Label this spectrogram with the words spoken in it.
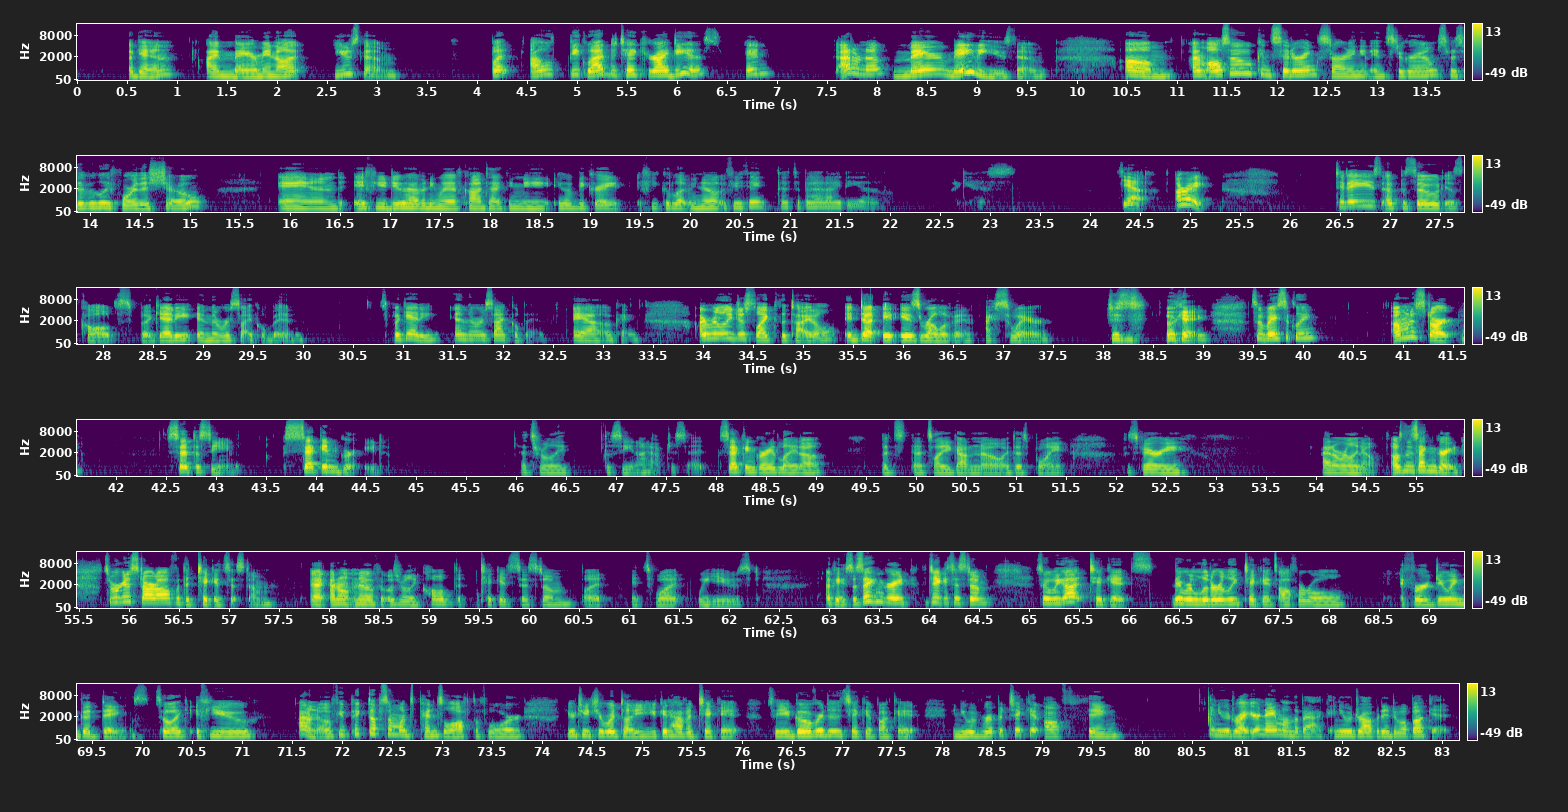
Again, I may or may not use them. I'll be glad to take your ideas and I don't know, may or maybe use them. Um, I'm also considering starting an Instagram specifically for this show. And if you do have any way of contacting me, it would be great if you could let me know if you think that's a bad idea. I guess. Yeah, alright. Today's episode is called Spaghetti in the Recycle Bin. Spaghetti in the Recycle Bin. Yeah, okay. I really just liked the title. It do- it is relevant, I swear. Just okay. So basically, I'm going to start set the scene. Second grade. That's really the scene I have to set. Second grade later. That's that's all you got to know at this point. It's very I don't really know. I was in the second grade. So we're going to start off with the ticket system. I, I don't know if it was really called the ticket system, but it's what we used. Okay, so second grade, the ticket system. So we got tickets. They were literally tickets off a roll for doing good things. So like if you I don't know, if you picked up someone's pencil off the floor, your teacher would tell you you could have a ticket. So you go over to the ticket bucket and you would rip a ticket off the thing and you would write your name on the back and you would drop it into a bucket.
